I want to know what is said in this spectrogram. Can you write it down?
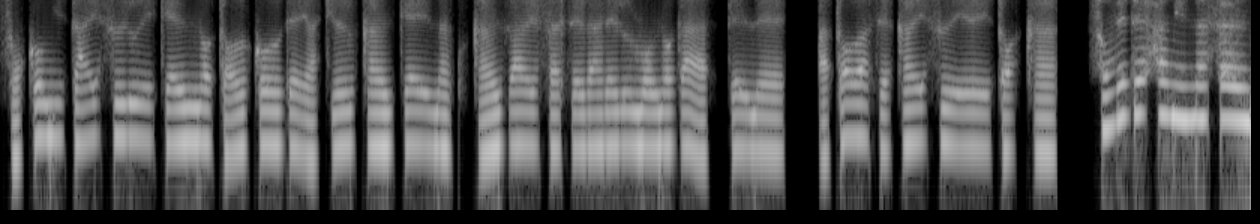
そこに対する意見の投稿で野球関係なく考えさせられるものがあってね。あとは世界水泳とか、それでは皆さん、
